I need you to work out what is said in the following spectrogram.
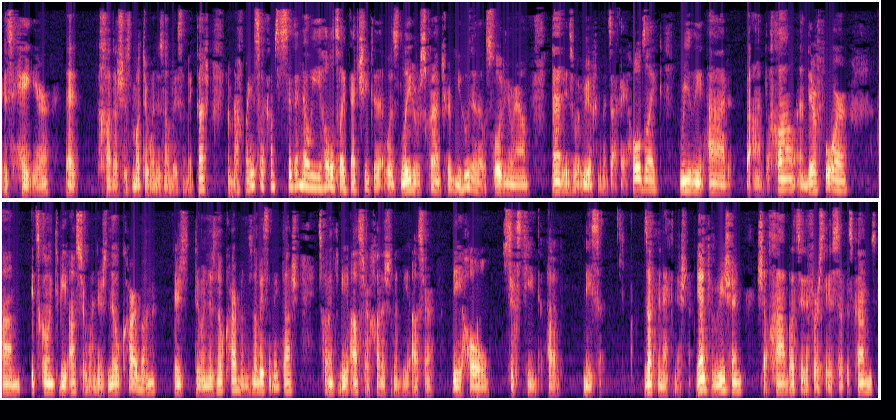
is Heir, that Chadash is mutter when there's no base of Mikdash. And Nachman Yitzchak comes to say that no, he holds like that shita that was later ascribed to Rabbi Yehuda that was floating around. That is what Rabbi Zakai holds like, really ad ba'ad b'chlal, and therefore, um, it's going to be usher when there's no korban. There's when there's no korban, there's no base of Mikdash. It's going to be usher. Chadash is going to be usher the whole 16th of Nisan. Zak the next Mishnah. Yom Rishon Shalchav, Let's say the first day of Sukkot comes.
